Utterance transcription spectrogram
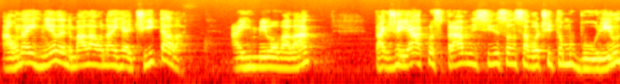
a ona ich nielen mala, ona ich aj čítala a ich milovala. Takže ja ako správny syn som sa voči tomu búril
